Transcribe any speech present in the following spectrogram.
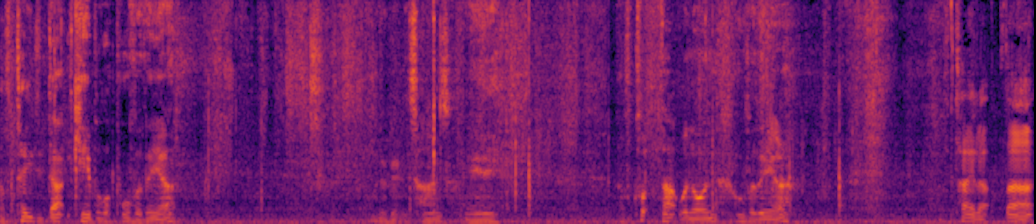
I've tidied that cable up over there. Look at hands. I've clipped that one on over there. Tied up that.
